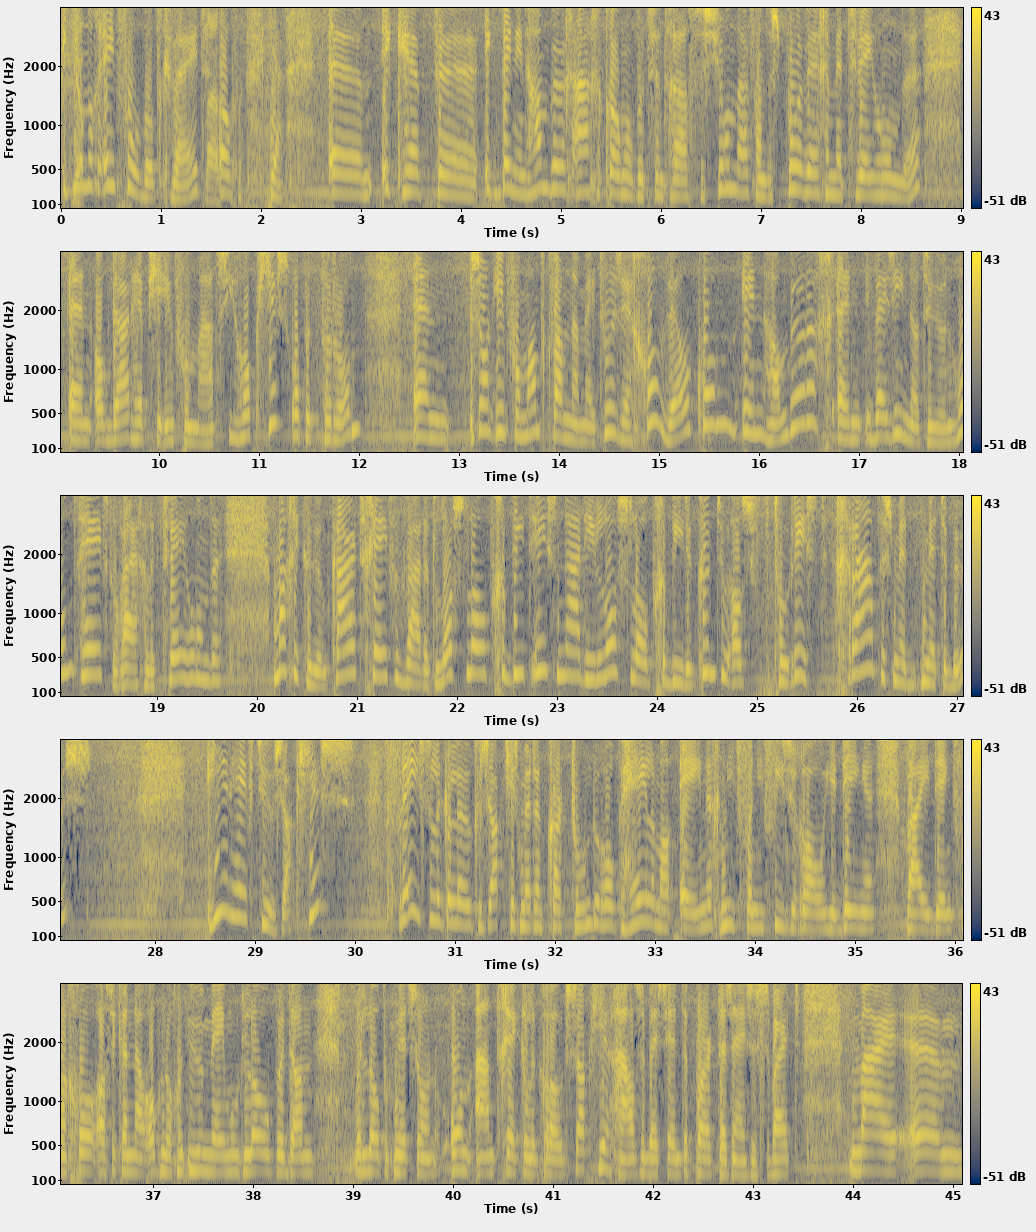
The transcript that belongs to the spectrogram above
Ik wil nog één voorbeeld kwijt. Over, ja, Ehm, ik, heb, eh, ik ben in Hamburg aangekomen op het Centraal Station daar van de spoorwegen met twee honden. En ook daar heb je informatiehokjes op het perron. En zo'n informant kwam naar mij toe en zei, goh, welkom in Hamburg. En wij zien dat u een hond heeft, of eigenlijk twee honden. Mag ik u een kaart geven waar het losloopgebied is? Naar die losloopgebieden kunt u als toerist gratis met, met de bus. Hier heeft u zakjes. Vreselijke leuke zakjes met een cartoon erop. Helemaal enig. Niet van die vieze rode dingen waar je denkt van... Goh, als ik er nou ook nog een uur mee moet lopen... dan, loop ik met zo'n onaantrekkelijk rood zakje. Haal ze bij Centerpark, daar zijn ze zwart. Maar... ehm,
